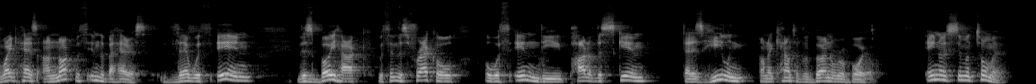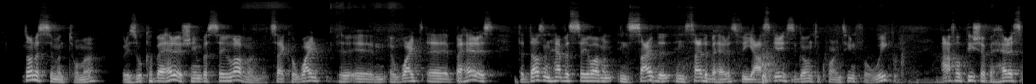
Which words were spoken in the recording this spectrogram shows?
white hairs are not within the Baharis. they're within this boihak, within this freckle, or within the part of the skin that is healing on account of a burn or a boil. It's not a simatome, but it's. It's like a white uh, a white uh, that doesn't have a seilavan inside the inside the beheres for yaske. It's going to quarantine for a week. Beheres.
